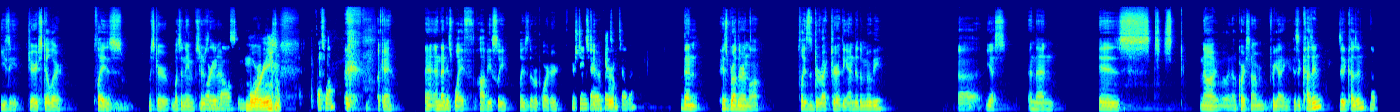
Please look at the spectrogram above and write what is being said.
Easy. Jerry Stiller plays Mr. What's the name? Starts with Maury an Maury. That's one. okay. And, and then his wife, obviously, plays the reporter. Christine That's Taylor two. plays True. Matilda. Then his brother-in-law plays the director at the end of the movie. Uh, yes, and then his no, of course not. I'm forgetting. Is it cousin? Is it a cousin? Nope.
